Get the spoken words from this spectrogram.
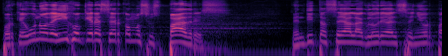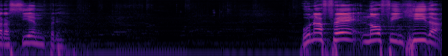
Porque uno de hijo quiere ser como sus padres. Bendita sea la gloria del Señor para siempre. Una fe no fingida.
